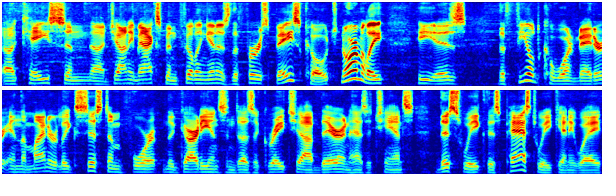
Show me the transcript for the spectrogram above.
uh, case, and uh, Johnny Mac's been filling in as the first base coach. Normally, he is the field coordinator in the minor league system for the Guardians and does a great job there and has a chance this week, this past week anyway,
